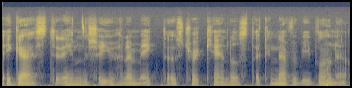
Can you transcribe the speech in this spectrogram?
Hey guys, today I'm going to show you how to make those trick candles that can never be blown out.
